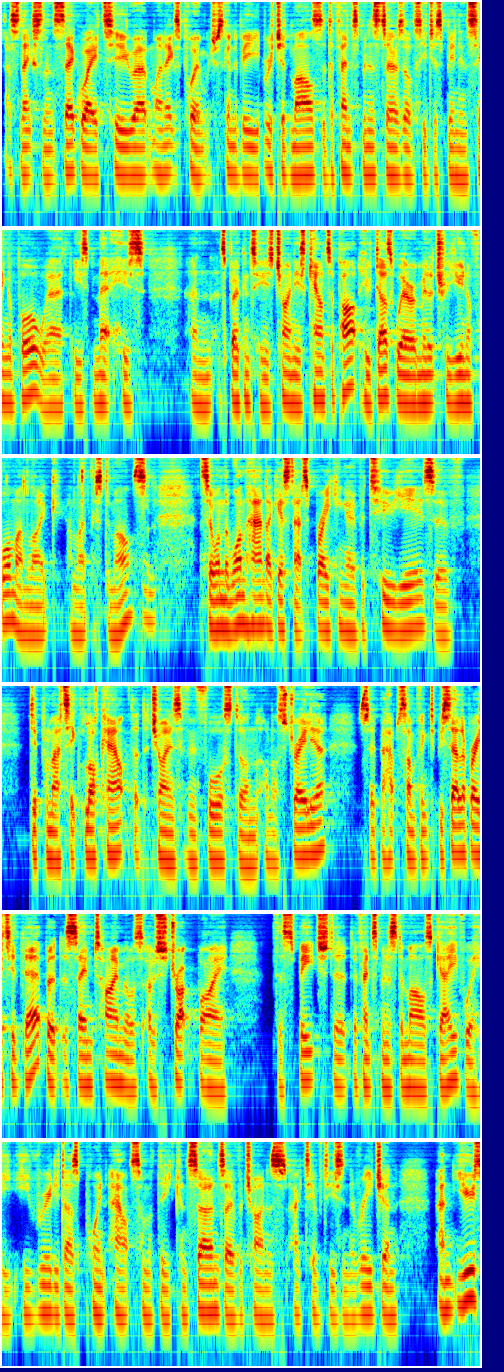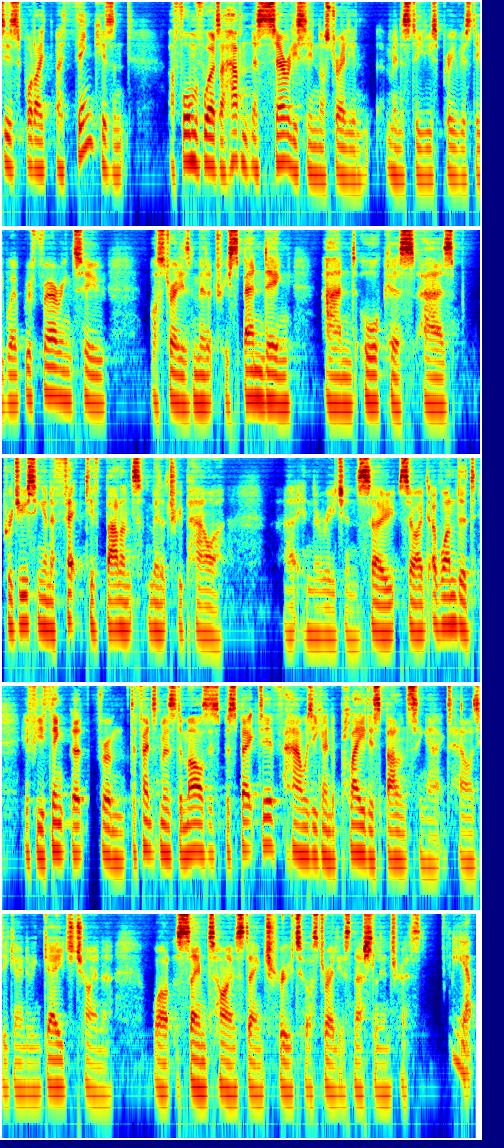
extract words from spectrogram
That's an excellent segue to uh, my next point, which is going to be Richard Marles, the defense minister, has obviously just been in Singapore, where he's met his and spoken to his Chinese counterpart, who does wear a military uniform, unlike unlike Mr. Marles. Mm. So on the one hand, I guess that's breaking over two years of diplomatic lockout that the Chinese have enforced on, on Australia. So perhaps something to be celebrated there. But at the same time, I was, I was struck by the speech that Defence Minister Marles gave, where he, he really does point out some of the concerns over China's activities in the region and uses what I, I think isn't a form of words I haven't necessarily seen an Australian minister use previously. We're referring to Australia's military spending and AUKUS as producing an effective balance of military power. Uh, in the region. So, so I, I, wondered if you think that from Defence Minister Marles's perspective, how is he going to play this balancing act? How is he going to engage China while at the same time staying true to Australia's national interest? Yeah,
